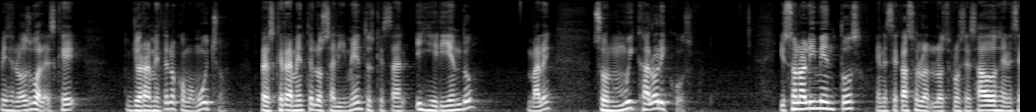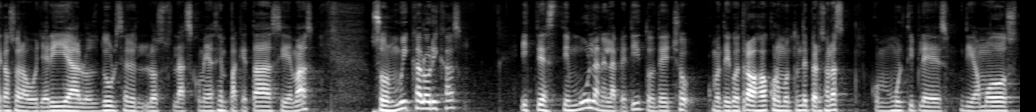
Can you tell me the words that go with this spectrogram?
Me dicen, Oswald, es que yo realmente no como mucho, pero es que realmente los alimentos que están ingiriendo, ¿vale? Son muy calóricos. Y son alimentos, en este caso los procesados, en este caso la bollería, los dulces, las comidas empaquetadas y demás, son muy calóricas y te estimulan el apetito. De hecho, como te digo, he trabajado con un montón de personas con múltiples, digamos,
